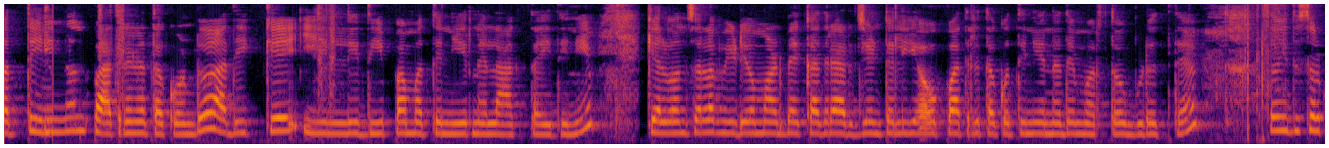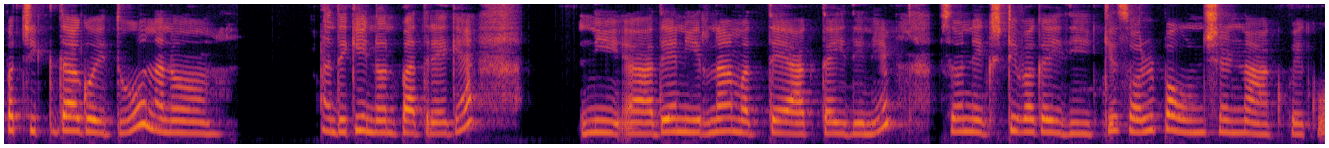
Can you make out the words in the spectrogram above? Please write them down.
ಮತ್ತೆ ಇನ್ನೊಂದು ಪಾತ್ರೆನ ತಗೊಂಡು ಅದಕ್ಕೆ ಇಲ್ಲಿ ದೀಪ ಮತ್ತು ನೀರನ್ನೆಲ್ಲ ಹಾಕ್ತಾಯಿದ್ದೀನಿ ಕೆಲವೊಂದು ಸಲ ವೀಡಿಯೋ ಮಾಡಬೇಕಾದ್ರೆ ಅರ್ಜೆಂಟಲ್ಲಿ ಯಾವ ಪಾತ್ರೆ ತಗೋತೀನಿ ಅನ್ನೋದೇ ಮರ್ತೋಗ್ಬಿಡುತ್ತೆ. ಸೊ ಇದು ಸ್ವಲ್ಪ ಚಿಕ್ಕದಾಗೋಯ್ತು. ನಾನು ಅದಕ್ಕೆ ಇನ್ನೊಂದು ಪಾತ್ರೆಗೆ ನೀ, ಅದೇ ನೀರನ್ನ ಮತ್ತೆ ಹಾಕ್ತಾ ಇದ್ದೀನಿ. ಸೊ ನೆಕ್ಸ್ಟ್ ಇವಾಗ ಇದಕ್ಕೆ ಸ್ವಲ್ಪ ಹುಣ್ಸೆಹಣ್ಣು ಹಾಕಬೇಕು.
